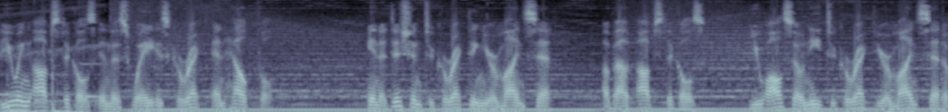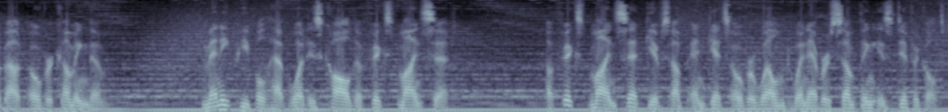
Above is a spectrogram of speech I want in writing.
Viewing obstacles in this way is correct and helpful. In addition to correcting your mindset about obstacles, you also need to correct your mindset about overcoming them. Many people have what is called a fixed mindset. A fixed mindset gives up and gets overwhelmed whenever something is difficult.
